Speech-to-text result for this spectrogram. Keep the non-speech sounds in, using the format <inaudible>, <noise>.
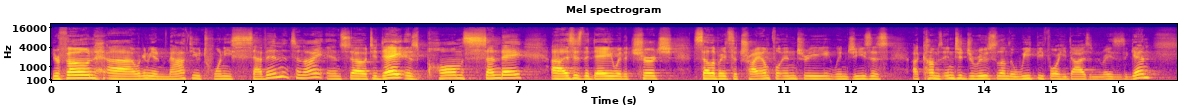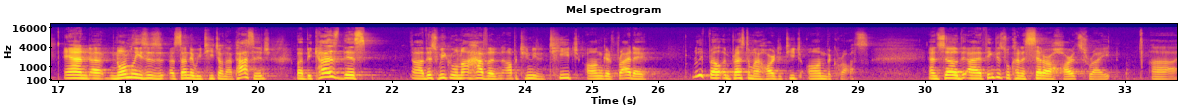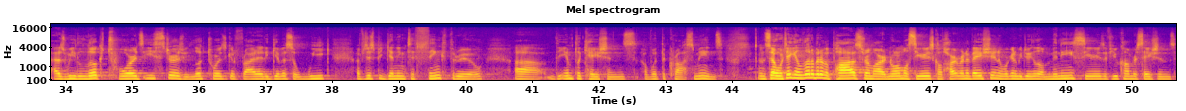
your phone. Uh, we're going to be in Matthew 27 tonight. And so today is Palm Sunday. Uh, this is the day where the church celebrates the triumphal entry when Jesus uh, comes into Jerusalem the week before he dies and raises again. And normally, this is a Sunday we teach on that passage, but because this uh, this week we will not have an opportunity to teach on Good Friday. Really felt impressed in my heart to teach on the cross. And so th- I think this will kind of set our hearts right uh, as we look towards Easter, as we look towards Good Friday, to give us a week of just beginning to think through uh, the implications of what the cross means. And so we're taking a little bit of a pause from our normal series called Heart Renovation, and we're going to be doing a little mini series, a few conversations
